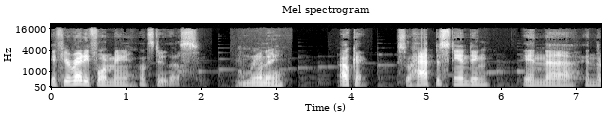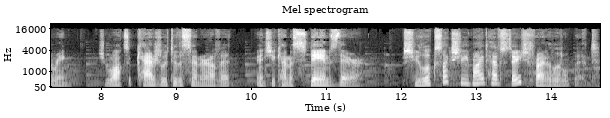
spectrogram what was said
If you're ready for me, let's do this. I'm ready. Okay. So Hap is standing in the in the ring. She walks up casually to the center of it and she kind of stands there. She looks like she might have stage fright a little bit.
